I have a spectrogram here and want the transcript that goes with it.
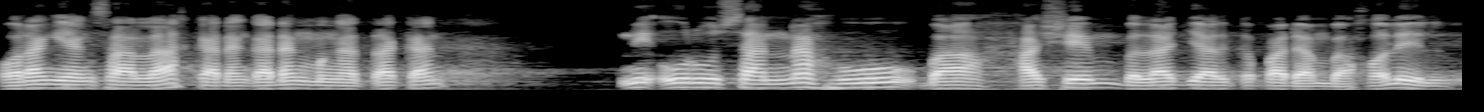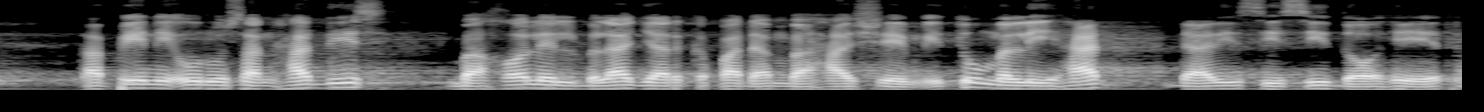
orang yang salah kadang-kadang mengatakan ini urusan nahwu Mbah belajar kepada Mbah Khalil. Tapi ini urusan hadis Mbah Khalil belajar kepada Mbah Hashim. Itu melihat dari sisi dohir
